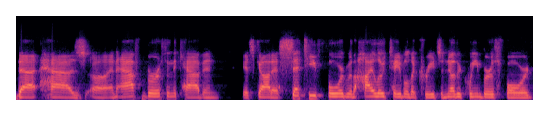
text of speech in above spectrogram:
that has uh, an aft berth in the cabin. It's got a settee forward with a high low table that creates another queen berth forward,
